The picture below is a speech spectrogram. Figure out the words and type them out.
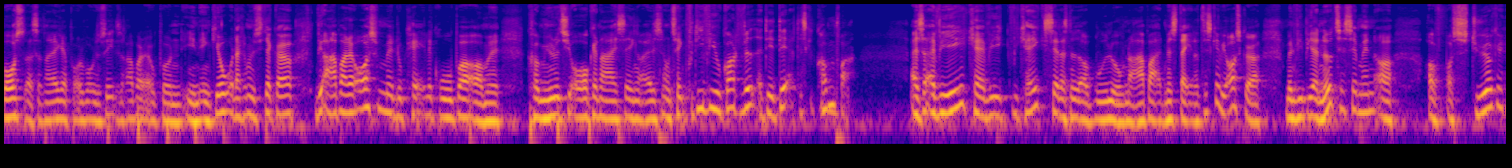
vores, altså når jeg ikke er på Aalborg Universitet, så arbejder jeg jo på en, en NGO, og der kan man sige, der gør, vi arbejder også med lokale grupper og med community organizing og alle sådan nogle ting, fordi vi jo godt ved, at det er der, det skal komme fra. Altså, at vi ikke kan, vi, vi kan ikke sætte os ned og udelukkende arbejde med stater. Det skal vi også gøre. Men vi bliver nødt til simpelthen at, at, at styrke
